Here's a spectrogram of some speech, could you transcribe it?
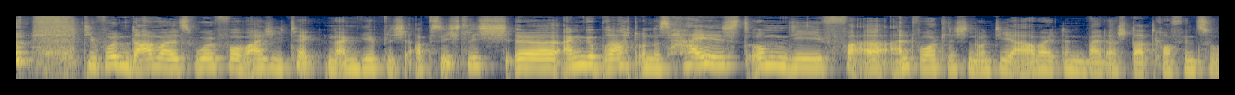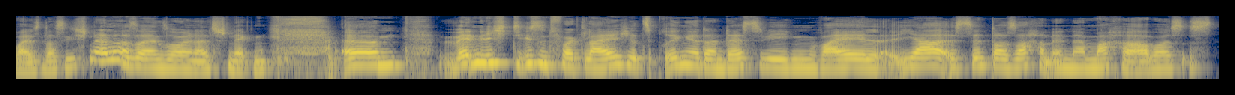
die wurden damals wohl vom Architekten angeblich absichtlich äh, angebracht und es heißt, um die Verantwortlichen und die Arbeitenden bei der Stadt darauf hinzuweisen, dass sie schneller sein sollen als Schnecken. Ähm, wenn ich diesen Vergleich jetzt bringe, dann deswegen, weil ja, es sind da Sachen in der Mache, aber es ist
